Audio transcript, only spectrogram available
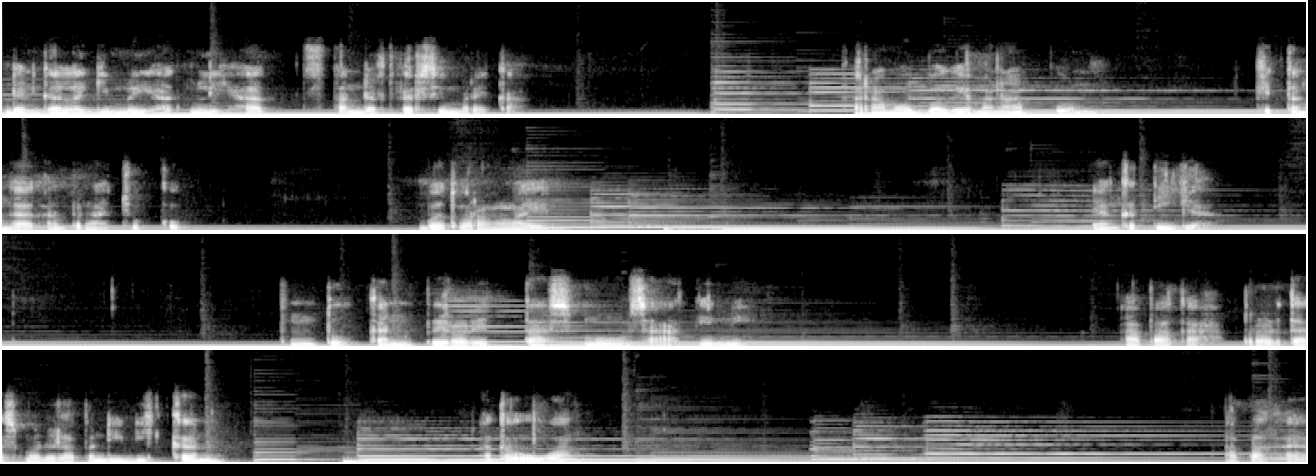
dan gak lagi melihat-melihat standar versi mereka. Karena mau bagaimanapun, kita nggak akan pernah cukup buat orang lain. Yang ketiga, tentukan prioritasmu saat ini. Apakah prioritasmu adalah pendidikan atau uang? Apakah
